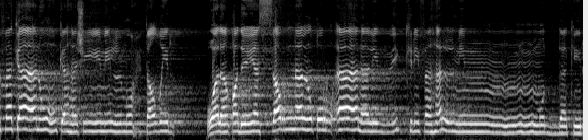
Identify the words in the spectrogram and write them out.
فكانوا كهشيم المحتضر. ولقد يسرنا القرآن للذكر فهل من مدكر؟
